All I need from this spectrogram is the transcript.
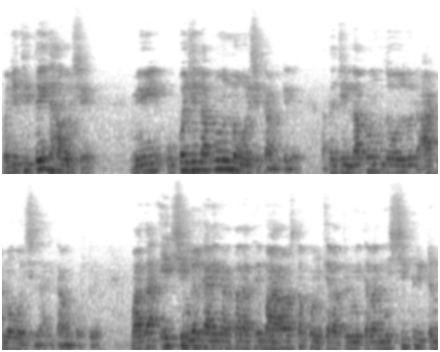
म्हणजे तिथंही दहा वर्ष. मी उपजिल्हा प्रमुख नऊ वर्ष काम केलं. आता जिल्हा प्रमुख जवळजवळ आठ नऊ वर्ष झाले काम करतोय. माझा एक सिंगल कार्यकर्ता रात्री बारा वाजता फोन केला तर मी त्याला निश्चित रिटर्न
